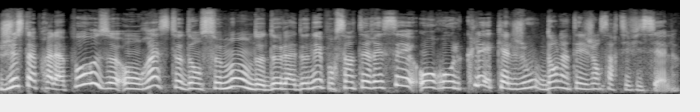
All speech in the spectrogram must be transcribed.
Juste après la pause, on reste dans ce monde de la donnée pour s'intéresser au rôle clé qu'elle joue dans l'intelligence artificielle.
